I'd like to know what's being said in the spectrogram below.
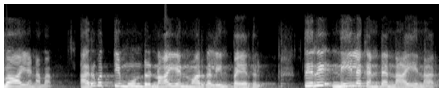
சிவாய நம. அறுபத்தி மூன்று நாயன்மார்களின் பெயர்கள். திரு நீலகண்ட நாயனார்.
